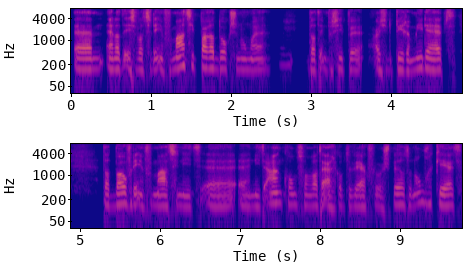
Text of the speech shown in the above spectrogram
Um, en dat is wat ze de informatieparadox noemen. Dat in principe, als je de piramide hebt, dat boven de informatie niet, uh, uh, niet aankomt van wat er eigenlijk op de werkvloer speelt en omgekeerd.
